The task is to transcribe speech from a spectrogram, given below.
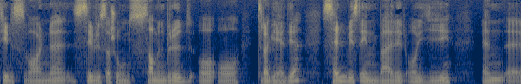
tilsvarende sivilisasjonssammenbrudd og, og tragedie, selv hvis det innebærer å gi en, eh,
